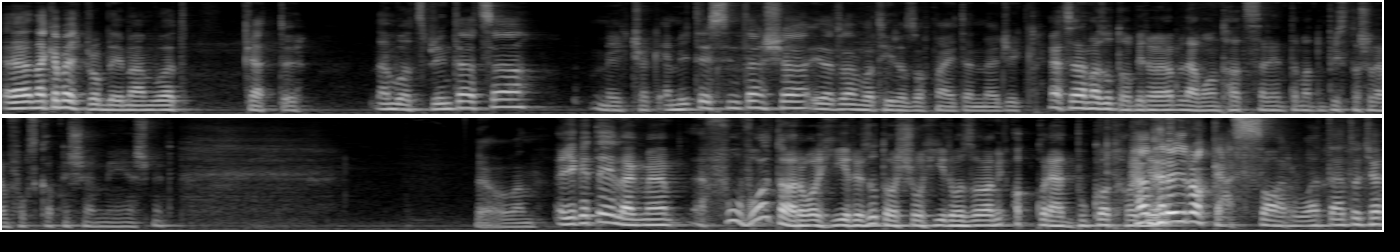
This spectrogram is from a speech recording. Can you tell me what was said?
Nekem egy problémám volt, kettő. Nem volt sprinter cell, még csak említés szinten se, illetve nem volt Heroes of Might and Magic. Egyszerűen az utóbbira lemondhatsz szerintem, hogy biztosan nem fogsz kapni semmi ilyesmit. Jó van. Egyébként tényleg, mert fú, volt arról hír, az utolsó híroz valami akkorát bukott, hogy... Hát mert egy rakás szar volt. Tehát, hogyha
